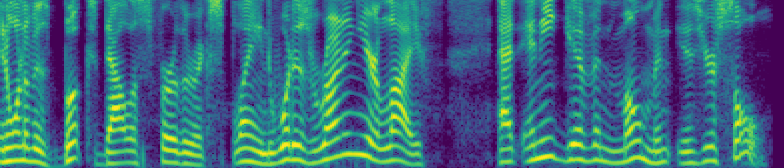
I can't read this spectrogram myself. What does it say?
In one of his books, Dallas further explained what is running your life at any given moment is your soul.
